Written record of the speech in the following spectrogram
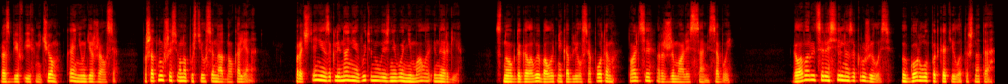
Разбив их мечом, Кай не удержался. Пошатнувшись, он опустился на одно колено. Прочтение заклинания вытянуло из него немало энергии. С ног до головы болотник облился потом, пальцы разжимались сами собой. Голова рыцаря сильно закружилась, к горлу подкатила тошнота.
